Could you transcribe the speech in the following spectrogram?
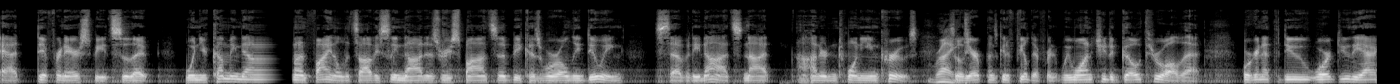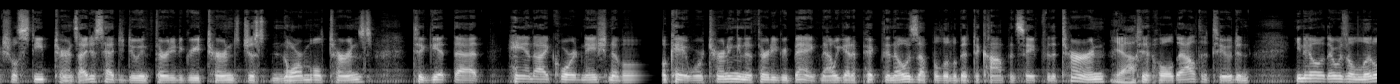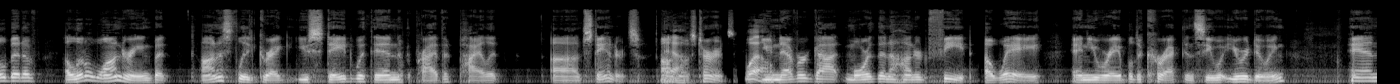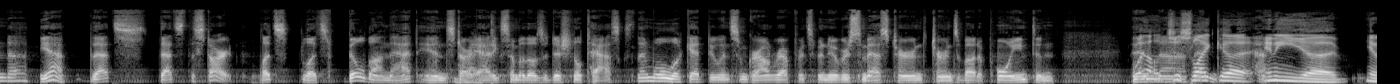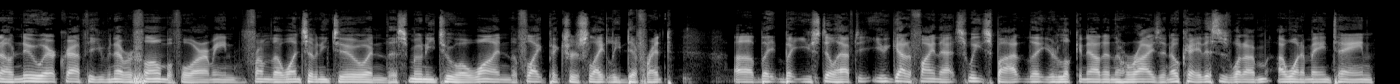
at different airspeeds, so that when you're coming down on final, it's obviously not as responsive because we're only doing 70 knots, not 120 in cruise. Right. So the airplane's going to feel different. We want you to go through all that. We're going to have to do or do the actual steep turns. I just had you doing 30 degree turns, just normal turns to get that hand eye coordination of okay, we're turning in a 30 degree bank. Now we got to pick the nose up a little bit to compensate for the turn Yeah. to hold altitude. And you know, there was a little bit of a little wandering, but honestly, Greg, you stayed within private pilot uh, standards on Yeah. those turns. Well- you never got more than 100 feet away and you were able to correct and see what you were doing. And uh, yeah, that's that's the start. Let's let's build on that and start Right. adding some of those additional tasks. Then we'll look at doing some ground reference maneuvers, some S turns, turns about a point, and then, Well, uh, just then- like uh, any uh, you know new aircraft that you've never flown before. I mean, from the 172 and this Mooney 201, the flight picture is slightly different. Uh, but but you still have to you got to find that sweet spot that you're looking out in the horizon. Okay, this is what I'm I want to maintain,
